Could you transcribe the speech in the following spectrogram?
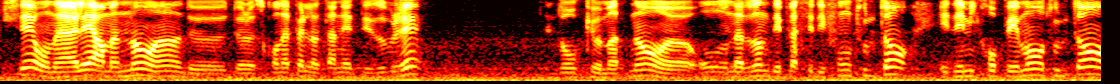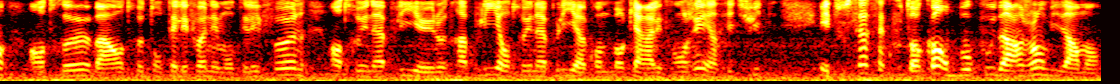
tu sais on est à l'ère maintenant hein, de ce qu'on appelle l'internet des objets donc euh, maintenant, euh, on a besoin de déplacer des fonds tout le temps et des micro-paiements tout le temps entre bah, entre ton téléphone et mon téléphone, entre une appli et une autre appli, entre une appli et un compte bancaire à l'étranger, et ainsi de suite. Et tout ça, ça coûte encore beaucoup d'argent bizarrement.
